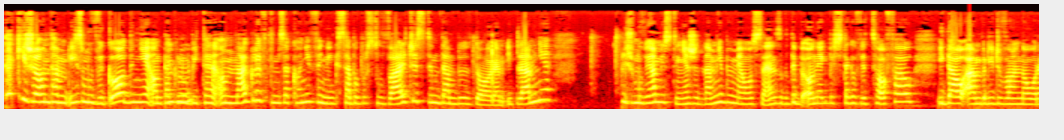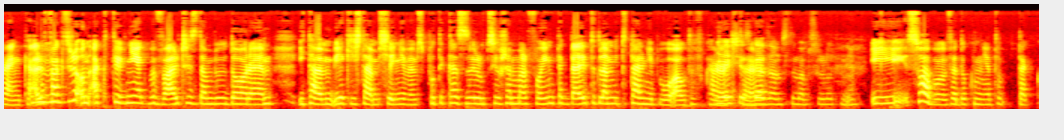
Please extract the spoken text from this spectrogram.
taki, że on tam jest mu wygodnie, on tak Mhm. lubi ten, on nagle w tym zakonie Feniksa po prostu walczy z tym Dumbledorem i dla mnie już mówiłam Justynie, że dla mnie by miało sens, gdyby on jakby się tak wycofał i dał Umbridge wolną rękę, ale Mhm. fakt, że on aktywnie jakby walczy z Dumbledorem i tam jakieś tam się, nie wiem, spotyka z Lucjuszem Malfoyem i tak dalej, to dla mnie totalnie było out of character. Ja się zgadzam z tym absolutnie. I słabo według mnie to tak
